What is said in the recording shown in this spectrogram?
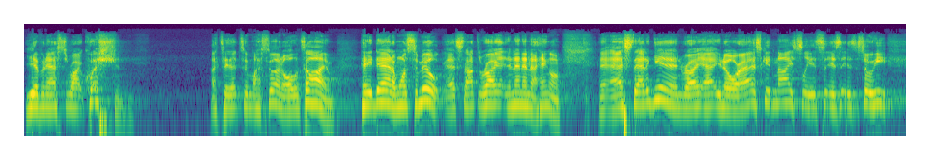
you haven't asked the right question. I say that to my son all the time. Hey, Dad, I want some milk. That's not the right. No, no, no. Hang on. Ask that again, right? You know, or ask it nicely. It's, it's, it's, so he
